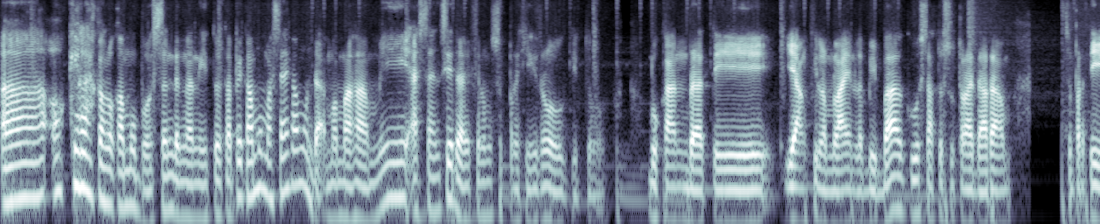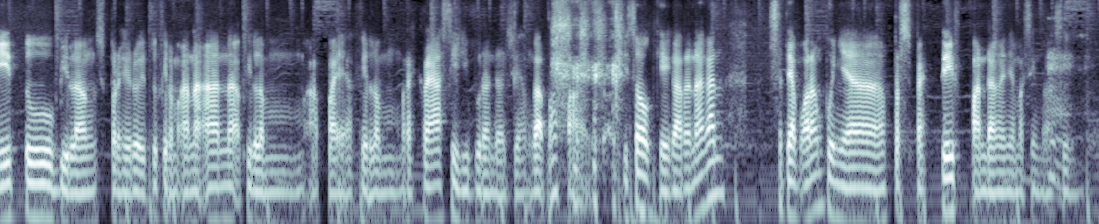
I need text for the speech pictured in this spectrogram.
uh, oke okay lah kalau kamu bosen dengan itu. Tapi kamu maksudnya kamu tidak memahami esensi dari film superhero gitu. Bukan berarti yang film lain lebih bagus satu sutradara seperti itu bilang superhero itu film anak-anak film apa ya film rekreasi hiburan dan sebagainya. Nggak apa-apa. Bisa oke okay, karena kan setiap orang punya perspektif pandangannya masing-masing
